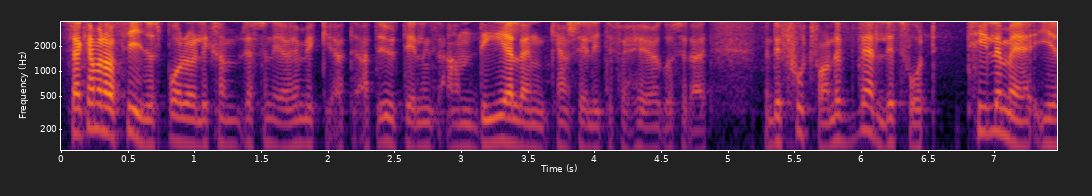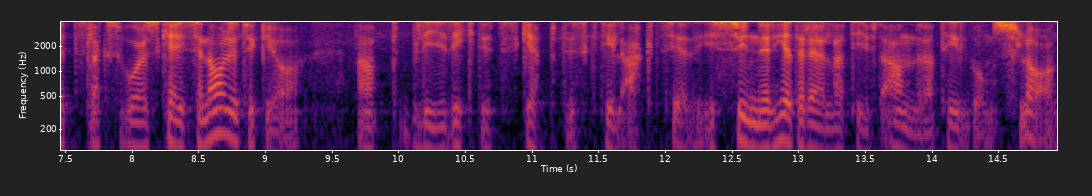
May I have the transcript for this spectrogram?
Sen kan man ha sidospår och liksom resonera hur mycket, att, att utdelningsandelen kanske är lite för hög och sådär. Men det är fortfarande väldigt svårt, till och med i ett slags worst case scenario tycker jag, att bli riktigt skeptisk till aktier. I synnerhet relativt andra tillgångsslag.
